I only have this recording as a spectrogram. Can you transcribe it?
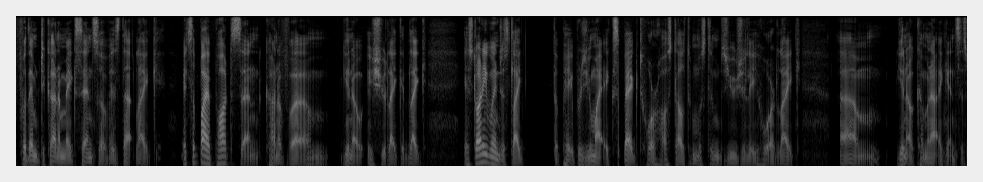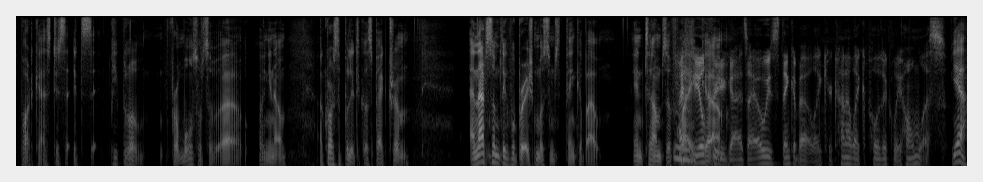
for them to kind of make sense of, is that like it's a bipartisan kind of um, you know issue. Like like it's not even just like the papers you might expect who are hostile to Muslims usually, who are like um, you know coming out against this podcast. It's it's people from all sorts of uh, you know across the political spectrum, and that's something for British Muslims to think about in terms of I like feel for um, you guys. I always think about like you're kind of like politically homeless. yeah.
